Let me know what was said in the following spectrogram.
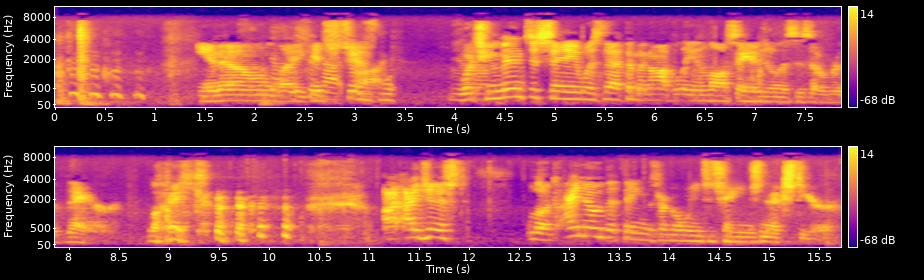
you know, like it's just talk, you what know? you meant to say was that the monopoly in Los Angeles is over there. Like, I, I just look, I know that things are going to change next year,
